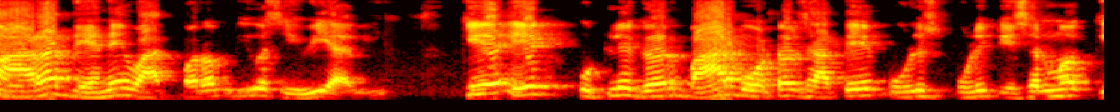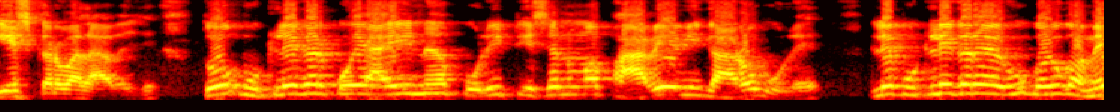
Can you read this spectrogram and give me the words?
મારા ધ્યાને વાત પરમ દિવસ એવી આવી. કે એક બુટલેગર બાર બોટલ સાથે પોલીસ પોલીસ સ્ટેશનમાં કેસ કરવા લાવે છે. તો બુટલેગર કોઈ આવીને પોલીસ સ્ટેશનમાં ફાવે એવી ગારો બોલે. એટલે બુટલેગરે એવું કહ્યું કે અમે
